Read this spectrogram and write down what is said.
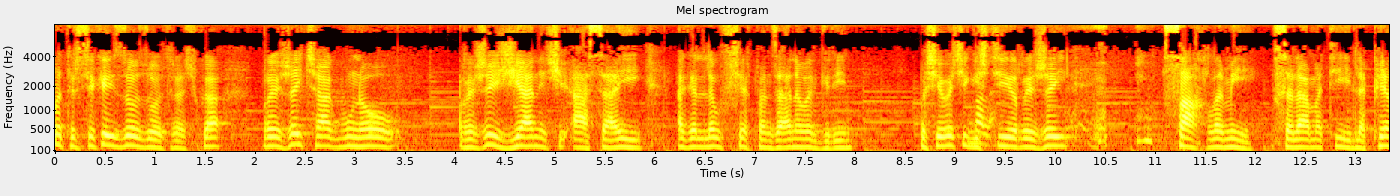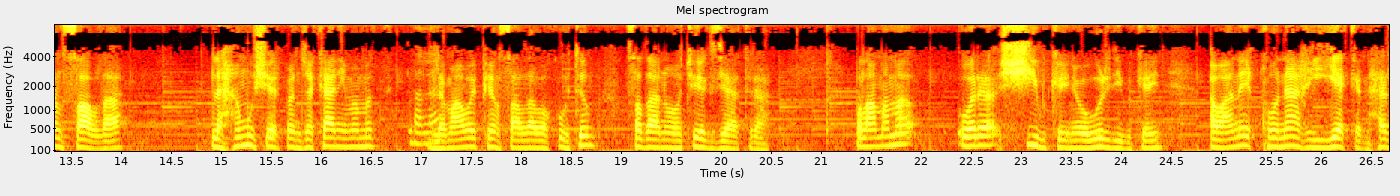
مەترسیەکەی زۆر زۆر ترەشکە ڕێژەی چاکبوونەوە و ڕێژەی ژیانێکی ئاسایی ئەگەر لەو شێرپەنجانەوە گرین بە شێوەیەکی گشتی ڕێژەی ساخڵەمی سەلامەتی لە پێنج ساڵدا لە هەموو شێرپەنجەکانی مەمک لە ماوەی پێنج ساڵدا وەکوتم سەدانەوەتویەک زیاترە بەڵام ئەمە وەرە شی بکەینەوە وردی بکەین ئەوانەی قۆناغی یەکن هەر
